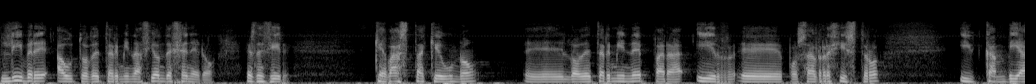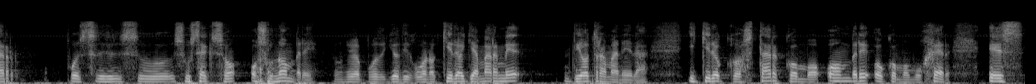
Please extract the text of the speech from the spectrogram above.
Libre autodeterminación de género. Es decir, que basta que uno eh, lo determine para ir eh, pues al registro y cambiar pues eh, su, sexo o su nombre. Yo, yo digo, bueno, quiero llamarme de otra manera y quiero costar como hombre o como mujer. Es,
